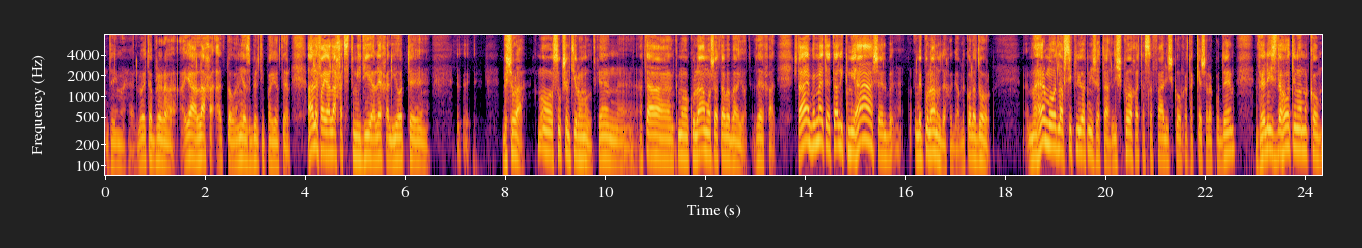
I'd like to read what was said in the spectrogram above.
די מהר, לא הייתה ברירה. היה לחץ, טוב, אני אסביר טיפה יותר. א', היה לחץ תמידי עליך להיות uh, בשורה. כמו סוג של טירונות, כן? אתה כמו כולם או שאתה בבעיות, זה אחד. שתיים, באמת הייתה לי כמיהה של... לכולנו דרך אגב, לכל הדור. מהר מאוד להפסיק להיות מי שאתה, לשכוח את השפה, לשכוח את הקשר הקודם, ולהזדהות עם המקום.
